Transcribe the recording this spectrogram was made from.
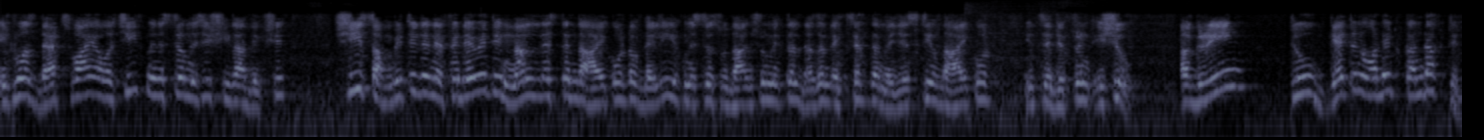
It was that's why our Chief Minister, Mrs. Sheila Dikshit, she submitted an affidavit in none less than the High Court of Delhi. If Mr. Sudhanshu Mittal doesn't accept the majesty of the High Court, it's a different issue. Agreeing to get an audit conducted.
